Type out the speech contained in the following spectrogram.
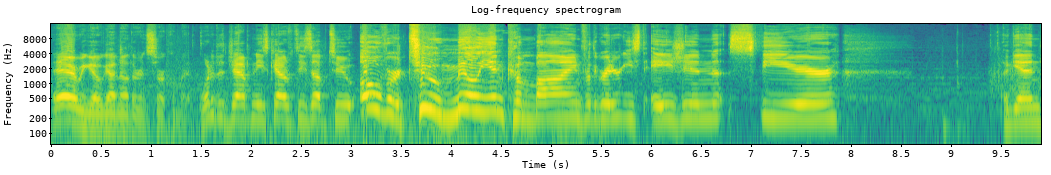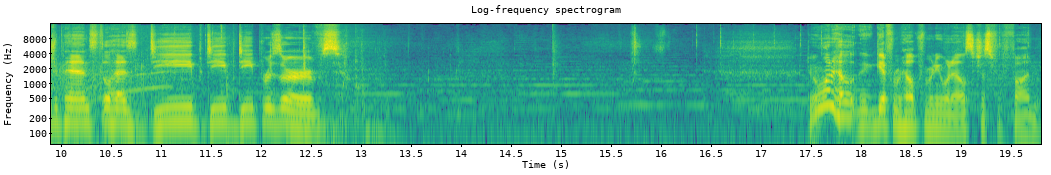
There we go, got another encirclement. What are the Japanese casualties up to? Over 2 million combined for the Greater East Asian sphere. Again, Japan still has deep, deep, deep reserves. Do we want to help, get from help from anyone else just for fun?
